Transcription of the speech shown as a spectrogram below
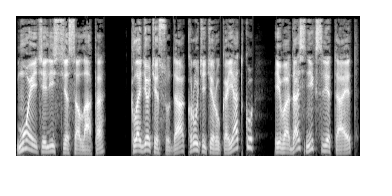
«Моете листья салата, кладете сюда, крутите рукоятку, и вода с них слетает.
